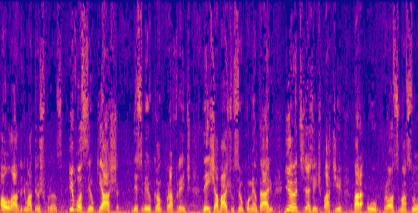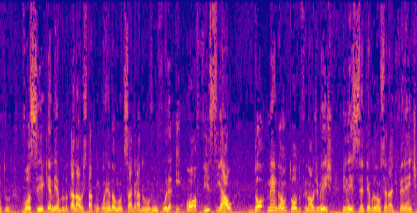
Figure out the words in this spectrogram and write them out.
ao lado de Matheus França. E você, o que acha desse meio-campo para frente? Deixe abaixo o seu comentário. E antes de a gente partir para o próximo assunto, você que é membro do canal está concorrendo ao Monte Sagrado Novo em Folha e oficial do Mengão todo final de mês e nesse setembro não será diferente.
